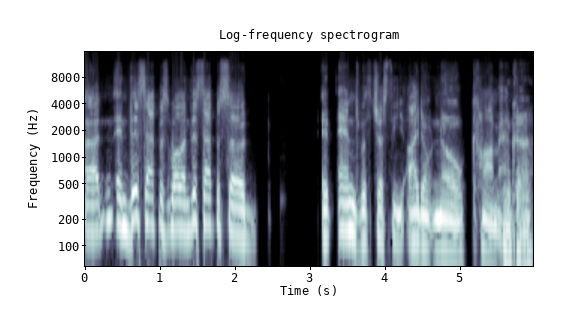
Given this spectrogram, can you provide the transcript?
Uh, in this episode, well, in this episode, it ends with just the I don't know comment. Okay.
